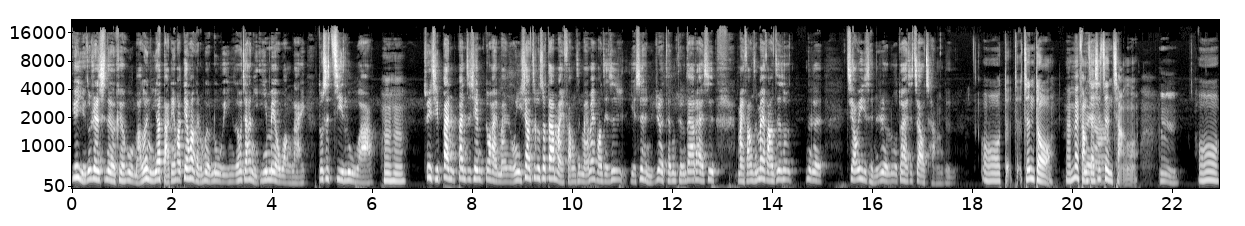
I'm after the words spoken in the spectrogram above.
因为也都认识那个客户嘛，如果你要打电话，电话可能会有录音，然后加上你 email 往来都是记录啊，嗯哼，所以其实办办这些都还蛮容易。像这个时候，大家买房子、买卖房子也是也是很热腾腾，大家都还是买房子、卖房子的时候，那个交易很热络，都还是照常的。哦，的真的哦，买卖房子还是正常哦。啊、嗯，哦，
